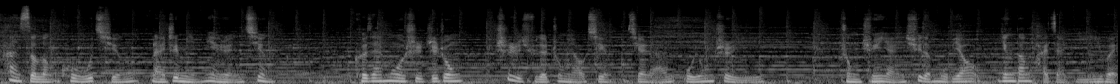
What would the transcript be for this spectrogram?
看似冷酷无情，乃至泯灭人性。可在末世之中，秩序的重要性显然毋庸置疑。种群延续的目标应当排在第一位。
